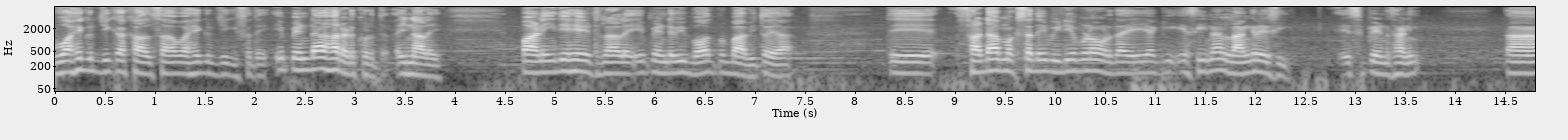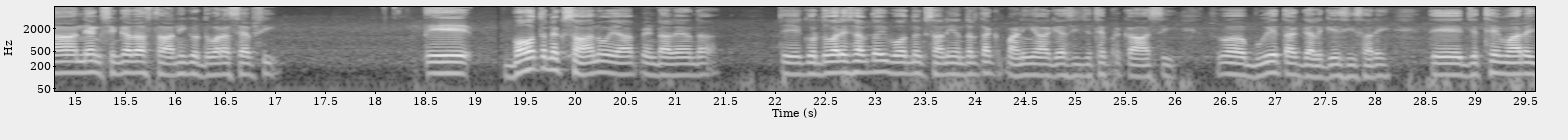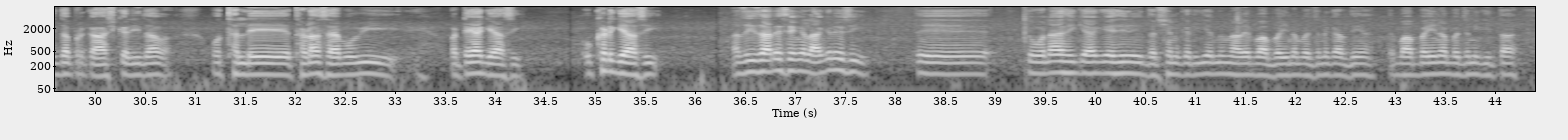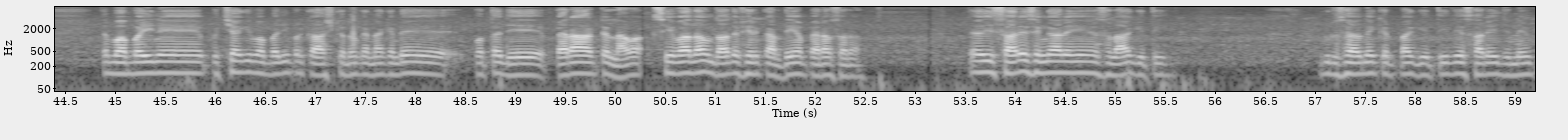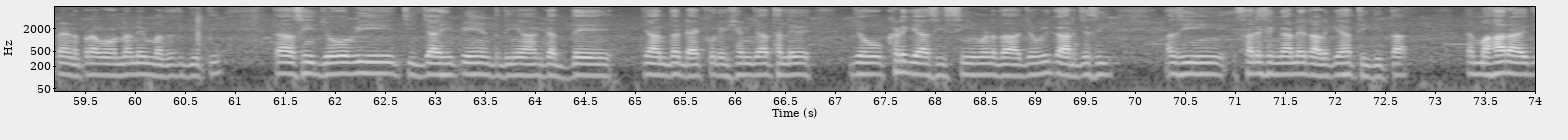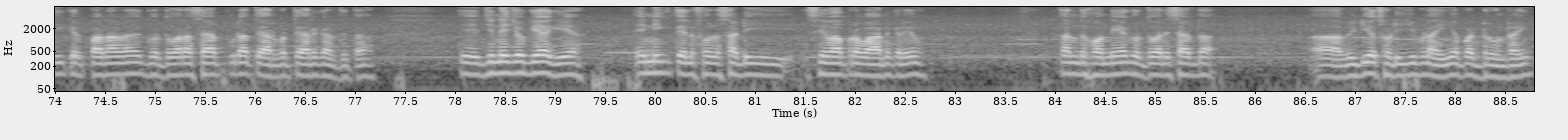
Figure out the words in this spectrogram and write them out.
ਵਾਹਿਗੁਰੂ ਜੀ ਕਾ ਖਾਲਸਾ, ਵਾਹਿਗੁਰੂ ਜੀ ਕੀ ਫਤਿਹ। ਇਹ ਪਿੰਡ ਆ ਹਰੜ ਖੁਰਦ ਨਾਲੇ। ਪਾਣੀ ਦੇ ਹੇਠ ਨਾਲ ਇਹ ਪਿੰਡ ਵੀ ਬਹੁਤ ਪ੍ਰਭਾਵਿਤ ਹੋਇਆ। ਤੇ ਸਾਡਾ ਮਕਸਦ ਇਹ ਵੀਡੀਓ ਬਣਾਉਣ ਦਾ ਇਹ ਆ ਕਿ ਅਸੀਂ ਨਾ ਲੰਘ ਰਹੇ ਸੀ ਇਸ ਪਿੰਡ ਥਾਣੀ। ਤਾਂ ਨਿਹੰਗ ਸਿੰਘਾਂ ਦਾ ਸਥਾਨ ਹੀ ਗੁਰਦੁਆਰਾ ਸਾਹਿਬ ਸੀ। ਤੇ ਬਹੁਤ ਨੁਕਸਾਨ ਹੋਇਆ ਪਿੰਡ ਵਾਲਿਆਂ ਦਾ। ਤੇ ਗੁਰਦੁਆਰੇ ਸਾਹਿਬ ਦਾ ਵੀ ਬਹੁਤ ਨੁਕਸਾਨ ਹੀ ਅੰਦਰ ਤੱਕ ਪਾਣੀ ਆ ਗਿਆ ਸੀ, ਜਿੱਥੇ ਪ੍ਰਕਾਸ਼ ਸੀ। ਬੂਹੇ ਤੱਕ ਗਲ ਗਏ ਸੀ ਸਾਰੇ ਤੇ ਜਿੱਥੇ ਮਹਾਰਾਜ ਦਾ ਪ੍ਰਕਾਸ਼ ਕਰੀਦਾ ਵਾ, ਉਹ ਥੱਲੇ ਥੜਾ ਸਾਹਿਬ ਉਹ ਵੀ ਪਟਿਆ ਗਿਆ ਸੀ ਉਖੜ ਗਿਆ ਸੀ। ਅਸੀਂ ਸਾਰੇ ਸਿੰਘ ਲੱਗ ਰਹੇ ਸੀ ਤੇ ਕਿਉਂ ਨਾ ਅਸੀਂ ਕਿਹਾ ਕਿ ਅਸੀਂ ਦਰਸ਼ਨ ਕਰੀਏ ਇਹਨੂੰ ਨਾਲੇ ਬਾਬਾ ਜੀ ਨਾਲ ਬਚਨ ਕਰਦੇ ਆ ਤੇ ਬਾਬਾ ਜੀ ਨਾਲ ਬਚਨ ਕੀਤਾ ਤੇ ਬਾਬਾ ਜੀ ਨੇ ਪੁੱਛਿਆ ਕਿ ਬਾਬਾ ਜੀ ਪ੍ਰਕਾਸ਼ ਕਦੋਂ ਕਰਨਾ? ਕਹਿੰਦੇ ਪੁੱਤ ਜੇ ਪੈਰਾ ਢਿੱਲਾ ਵਾ ਸੇਵਾ ਦਾ ਹੁੰਦਾ ਤੇ ਫਿਰ ਕਰਦੇ ਆ ਪੈਰਾ ਸਾਰਾ ਤੇ ਅਸੀਂ ਸਾਰੇ ਸਿੰਘਾਂ ਨੇ ਸਲਾਹ ਕੀਤੀ ਗੁਰੂ ਸਾਹਿਬ ਨੇ ਕਿਰਪਾ ਕੀਤੀ ਤੇ ਸਾਰੇ ਜਿੰਨੇ ਵੀ ਭੈਣ ਭਰਾਵਾਂ, ਉਹਨਾਂ ਨੇ ਵੀ ਮਦਦ ਕੀਤੀ। ਤਾਂ ਅਸੀਂ ਜੋ ਵੀ ਚੀਜ਼ਾਂ ਹੀ ਪੇਂਟ ਦੀਆਂ, ਗੱਦੇ ਜਾਂ ਅੰਦਰ ਡੈਕੋਰੇਸ਼ਨ ਜਾਂ ਥੱਲੇ ਜੋ ਉਖੜ ਗਿਆ ਸੀ ਸੀਮੈਂਟ ਦਾ ਜੋ ਵੀ ਕਾਰਜ ਸੀ, ਅਸੀਂ ਸਾਰੇ ਸਿੰਘਾਂ ਨੇ ਰਲ ਕੇ ਹੱਥੀ ਕੀਤਾ। ਤੇ ਮਹਾਰਾਜ ਦੀ ਕਿਰਪਾ ਨਾਲ ਗੁਰਦੁਆਰਾ ਸਾਹਿਬ ਪੂਰਾ ਤਿਆਰ ਬਰ ਤਿਆਰ ਕਰ ਦਿੱਤਾ। ਤੇ ਜਿੰਨੇ ਜੋਗੇ ਹੈਗੇ ਆ, ਇੰਨੀ ਕੁ ਤਿਲ ਫੁੱਲ ਸਾਡੀ ਸੇਵਾ ਪ੍ਰਵਾਨ ਕਰਿਓ। ਤੁਹਾਨੂੰ ਦਿਖਾਉਂਦੇ ਆ ਗੁਰਦੁਆਰੇ ਸਾਹਿਬ ਦਾ। ਵੀਡੀਓ ਥੋੜੀ ਜੀ ਬਣਾਈ ਆਪਾਂ ਡਰੋਨ ਰਾਹੀਂ।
